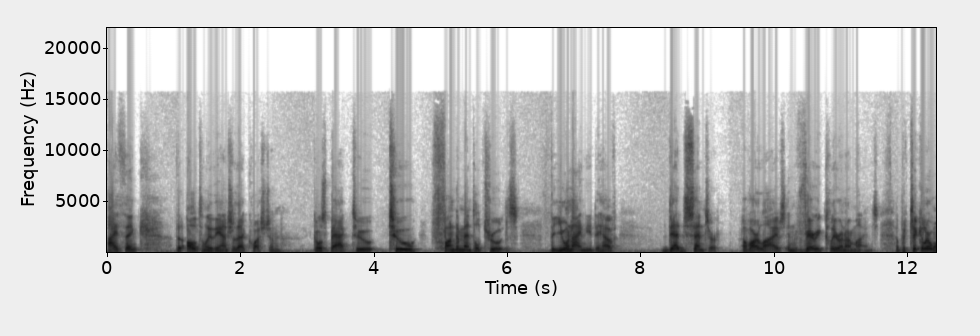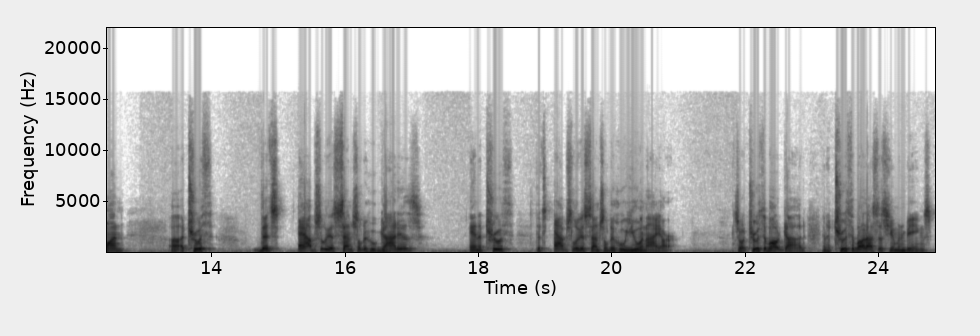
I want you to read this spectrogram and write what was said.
I think that ultimately the answer to that question goes back to two fundamental truths that you and I need to have dead center of our lives and very clear in our minds. A particular one, uh, a truth that's absolutely essential to who God is, and a truth that's absolutely essential to who you and I are. So, a truth about God and a truth about us as human beings.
